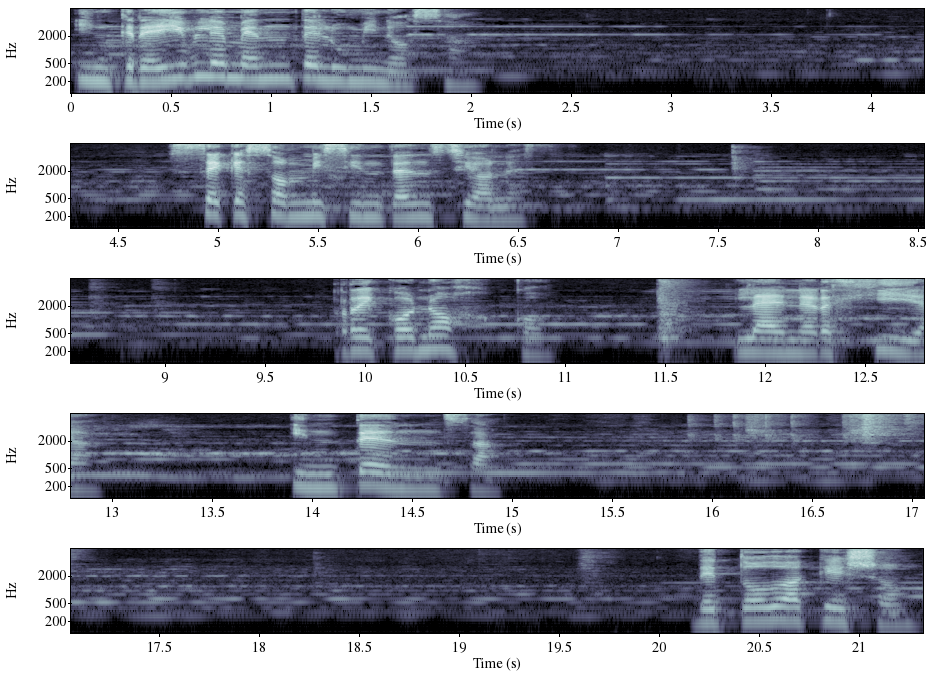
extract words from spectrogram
increíblemente luminosa. Sé que son mis intenciones. Reconozco la energía intensa de todo aquello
